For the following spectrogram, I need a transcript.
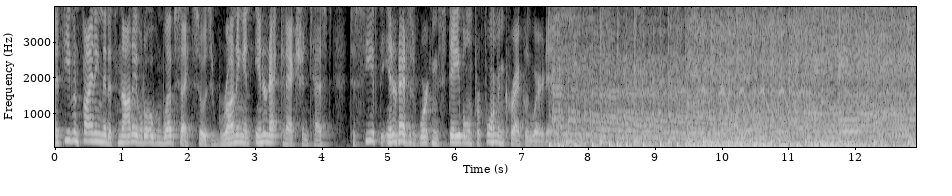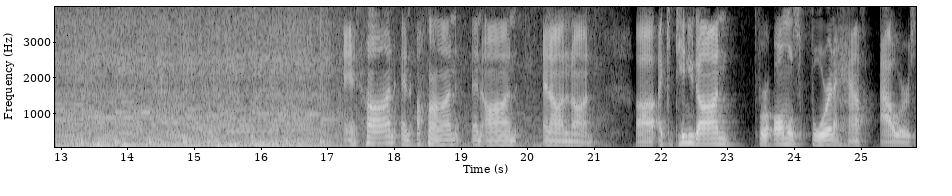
it's even finding that it's not able to open websites. So it's running an internet connection test to see if the internet is working stable and performing correctly where it is. On and on and on and on and on. Uh, I continued on for almost four and a half hours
